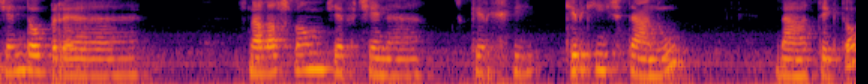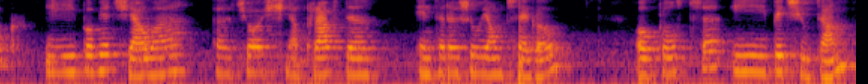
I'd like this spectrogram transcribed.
Dzień dobry. Znalazłam dziewczynę z Kirgi- Kirgistanu na TikTok i powiedziała e, coś naprawdę interesującego o Polsce i byciu tam.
